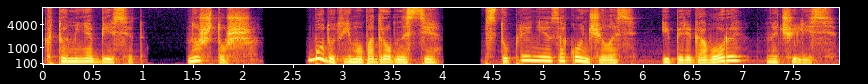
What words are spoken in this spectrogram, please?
кто меня бесит. Ну что ж, будут ему подробности. Вступление закончилось, и переговоры начались.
